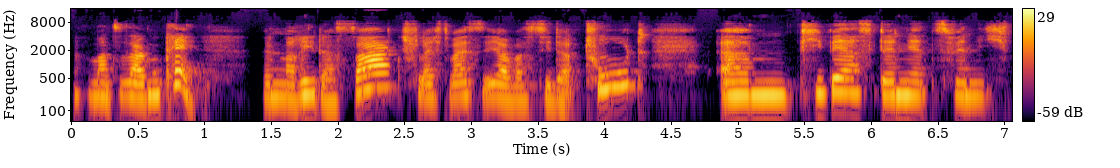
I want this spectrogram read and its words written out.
Einfach mal zu sagen, okay, wenn Marie das sagt, vielleicht weiß sie ja, was sie da tut. Ähm, wie wäre es denn jetzt, wenn ich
